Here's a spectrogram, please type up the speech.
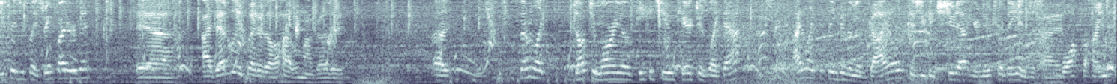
you said you play Street Fighter a bit? Yeah, I definitely played it a lot with my brother. Uh, some like Dr. Mario, Pikachu, characters like that. I like to think of them as Guile because you can shoot out your neutral B and just Right. walk behind it,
